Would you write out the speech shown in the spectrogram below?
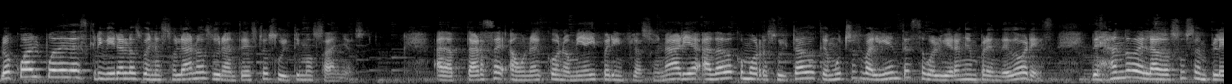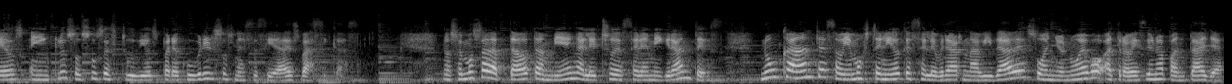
lo cual puede describir a los venezolanos durante estos últimos años. Adaptarse a una economía hiperinflacionaria ha dado como resultado que muchos valientes se volvieran emprendedores, dejando de lado sus empleos e incluso sus estudios para cubrir sus necesidades básicas. Nos hemos adaptado también al hecho de ser emigrantes. Nunca antes habíamos tenido que celebrar Navidades o Año Nuevo a través de una pantalla,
